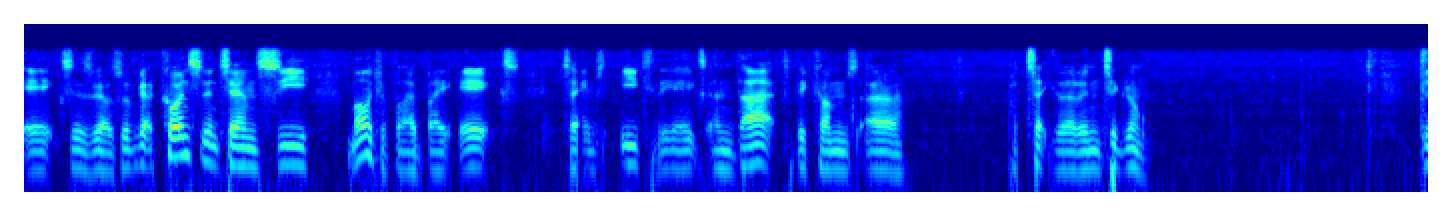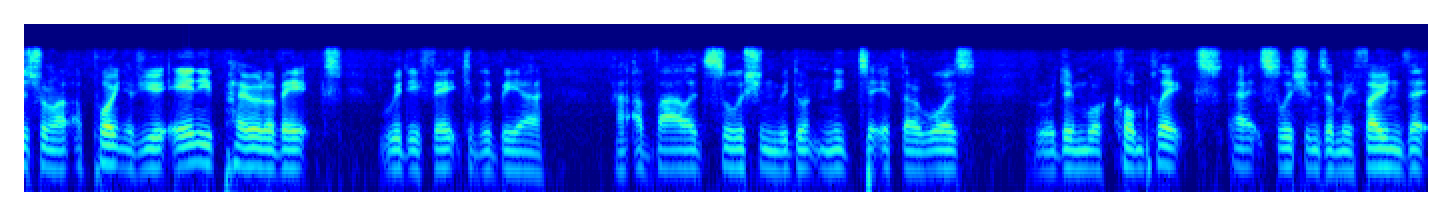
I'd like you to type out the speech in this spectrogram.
x as well. So we've got a constant term c multiplied by x times e to the x, and that becomes our particular integral. Just from a, a point of view, any power of x would effectively be a, a valid solution. We don't need to, if there was, we were doing more complex uh, solutions and we found that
